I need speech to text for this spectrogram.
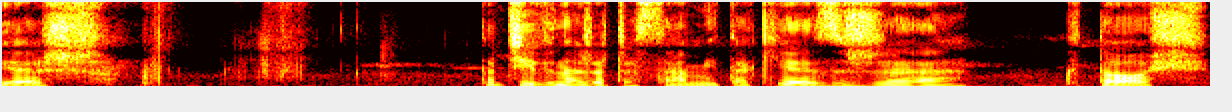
Wiesz, to dziwne, że czasami tak jest, że ktoś,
